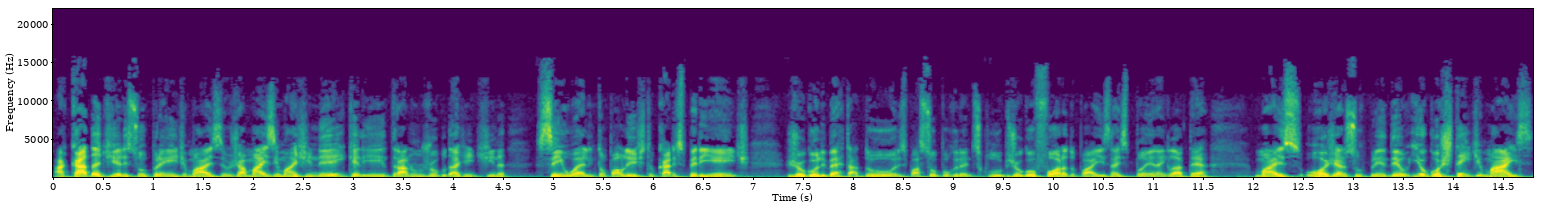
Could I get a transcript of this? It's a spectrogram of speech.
a cada dia ele surpreende mais. Eu jamais imaginei que ele ia entrar num jogo da Argentina sem o Wellington Paulista, o cara experiente, jogou Libertadores, passou por grandes clubes, jogou fora do país, na Espanha, na Inglaterra, mas o Rogério surpreendeu e eu gostei demais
